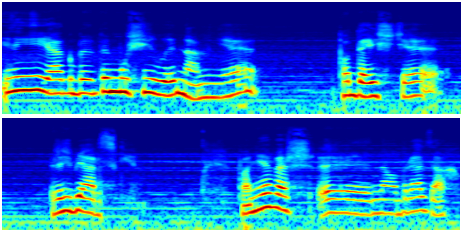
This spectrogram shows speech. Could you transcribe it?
i jakby wymusiły na mnie podejście rzeźbiarskie. Ponieważ e, na obrazach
